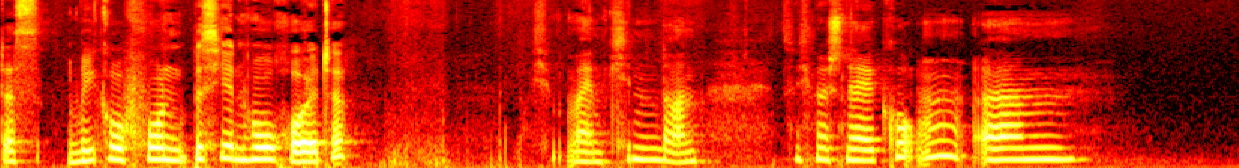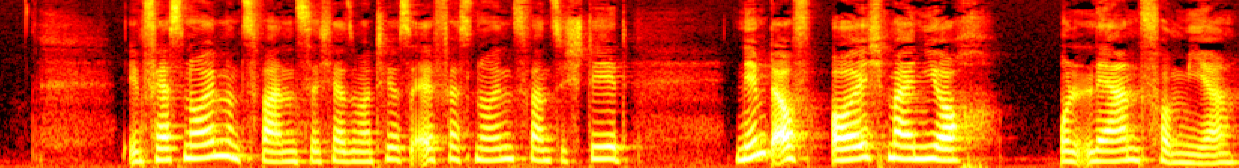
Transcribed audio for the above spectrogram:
das Mikrofon ein bisschen hoch heute. Ich mit meinem Kinn dran. Jetzt muss ich mal schnell gucken. Ähm, Im Vers 29, also Matthäus 11, Vers 29 steht, Nehmt auf euch mein Joch und lernt von mir.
